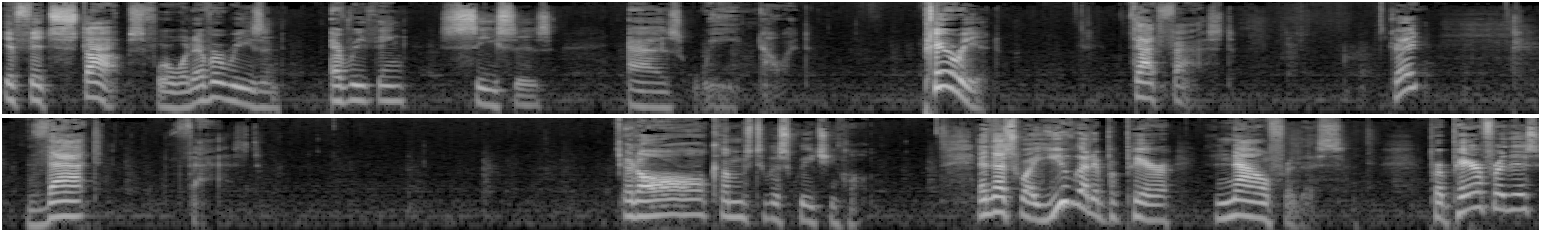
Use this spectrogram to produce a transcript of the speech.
if it stops for whatever reason, everything ceases as we know it. Period. That fast. Okay? That fast. It all comes to a screeching halt. And that's why you've got to prepare now for this. Prepare for this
